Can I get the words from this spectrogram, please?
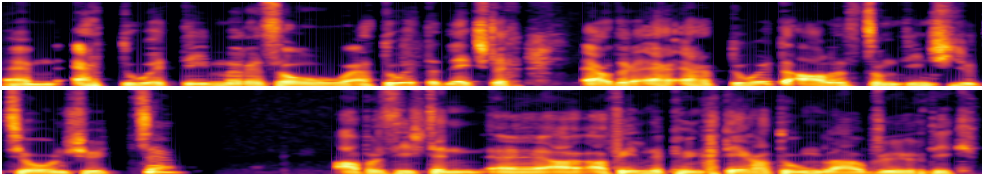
Ähm, er tut immer so. Er tut letztlich, er, er, er tut alles, um die Institution zu schützen. Aber es ist dann äh, an vielen Punkten derart unglaubwürdig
